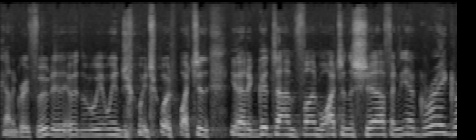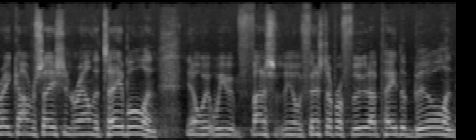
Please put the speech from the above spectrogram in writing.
kind of great food. We, we enjoyed watching, you know, had a good time, fun watching the chef. And, you know, great, great conversation around the table. And, you know, we, we, finished, you know, we finished up our food. I paid the bill. And,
